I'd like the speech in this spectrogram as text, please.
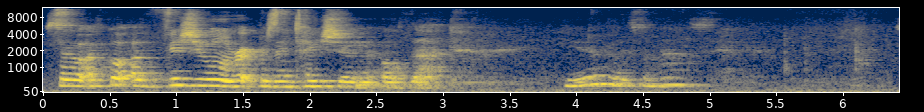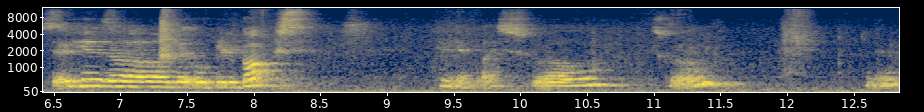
So I've got a visual representation of that here. Where's my mouse? So here's our little blue box. And if I scroll, scroll, no.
